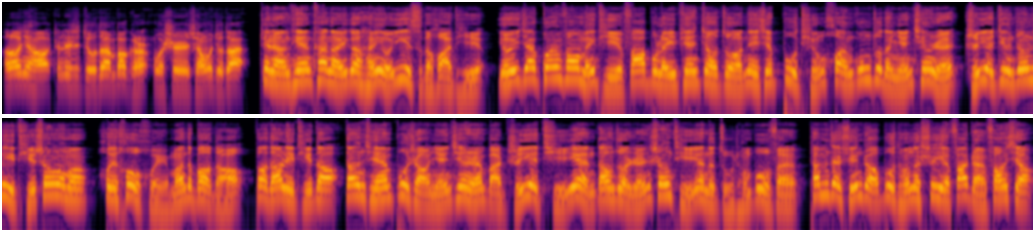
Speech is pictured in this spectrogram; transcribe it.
Hello，你好，这里是九段爆梗，我是玄武九段。这两天看到一个很有意思的话题，有一家官方媒体发布了一篇叫做《那些不停换工作的年轻人职业竞争力提升了吗？会后悔吗》的报道。报道里提到，当前不少年轻人把职业体验当做人生体验的组成部分，他们在寻找不同的事业发展方向，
